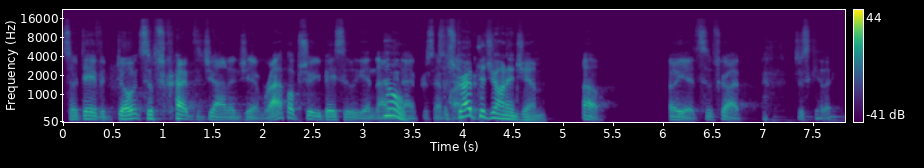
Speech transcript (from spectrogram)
So, David, don't subscribe to John and Jim. Wrap up show, you basically get ninety nine percent. no, Subscribe to John and Jim. Oh, oh yeah, subscribe. Just kidding.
